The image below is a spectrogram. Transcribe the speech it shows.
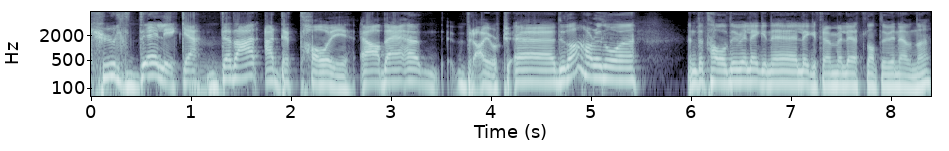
kult. Det liker jeg. Det der er detalj. Ja, det er bra gjort. Uh, du da, har du noe, en detalj du vil legge, ned, legge frem, eller et eller annet du vil nevne?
